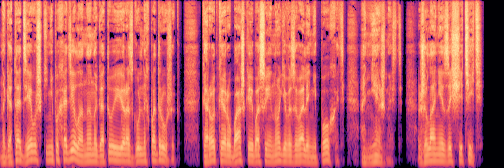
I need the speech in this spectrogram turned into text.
Нагота девушки не походила на наготу ее разгульных подружек. Короткая рубашка и босые ноги вызывали не похоть, а нежность, желание защитить.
